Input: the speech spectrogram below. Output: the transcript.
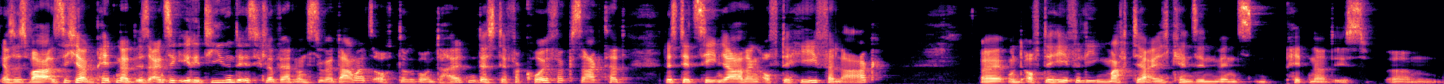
Also es war sicher ein Petnat. Das einzige Irritierende ist, ich glaube, wir hatten uns sogar damals auch darüber unterhalten, dass der Verkäufer gesagt hat, dass der zehn Jahre lang auf der Hefe lag. Äh, und auf der Hefe liegen macht ja eigentlich keinen Sinn, wenn es ein Petnat ist. Ähm,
